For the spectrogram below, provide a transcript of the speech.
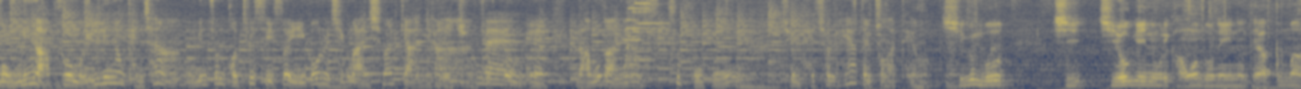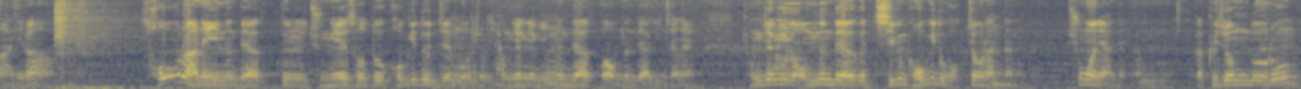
뭐 우리는 앞으로 뭐 1, 2년 괜찮아. 우린 좀 버틸 수 있어. 이거를 지금 안심할 게 아니라 그렇죠. 조금 네. 예, 나무가 아니라 숲을 보고 지금 대처를 해야 될것 같아요. 네, 지금 뭐 지, 지역에 있는 우리 강원도 내 있는 대학뿐만 아니라 서울 안에 있는 대학들 중에서도 거기도 이제 뭐 좀 그쵸. 경쟁력이 있는 음. 대학과 없는 대학 있잖아요. 경쟁력이 없는 대학은 지금 거기도 걱정을 한다는 거예요. 충원이 안 될까. 음. 그러니까 그 정도로 음.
